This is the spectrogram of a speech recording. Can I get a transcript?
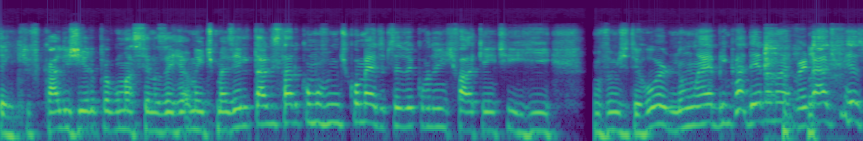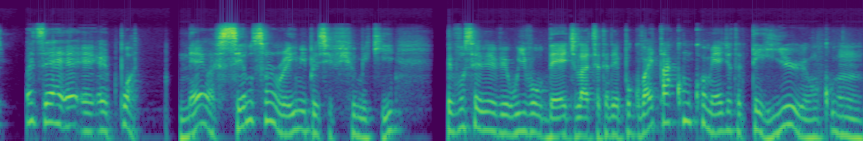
Tem que ficar ligeiro para algumas cenas aí realmente, mas ele tá listado como um filme de comédia. Pra vocês verem quando a gente fala que a gente ri um filme de terror, não é brincadeira, não é verdade mesmo. Mas é, é, é, é pô, né, selo Sam Raimi pra esse filme aqui. Se você ver o Evil Dead lá de 70 e pouco, vai estar tá como comédia, tá? terrir, um, um,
